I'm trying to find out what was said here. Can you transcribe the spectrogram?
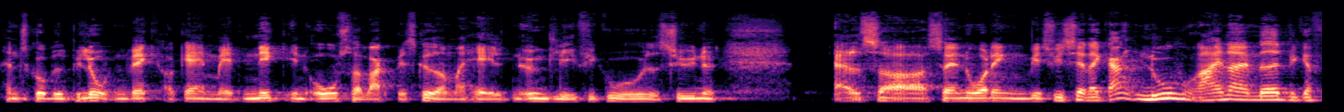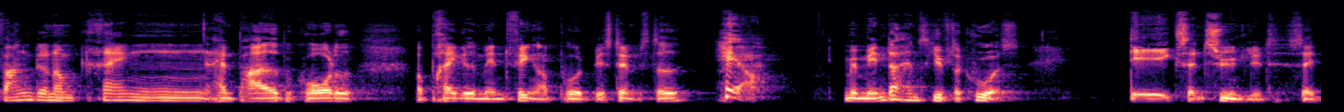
Han skubbede piloten væk og gav med et nik en oservagt besked om at hale den ynkelige figur ud af syne. Altså, sagde Nordingen, hvis vi sætter i gang nu, regner jeg med, at vi kan fange den omkring... Han pegede på kortet og prikkede med en finger på et bestemt sted. Her! Med mindre han skifter kurs. Det er ikke sandsynligt, sagde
